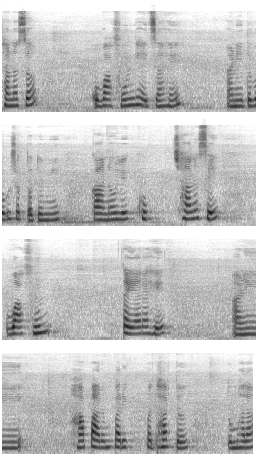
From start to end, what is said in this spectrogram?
छान असं वाफवून घ्यायचं आहे. आणि इथं बघू शकता तुम्ही कानवले खूप छान असे वाफवून तयार आहेत. आणि हा पारंपरिक पदार्थ तुम्हाला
